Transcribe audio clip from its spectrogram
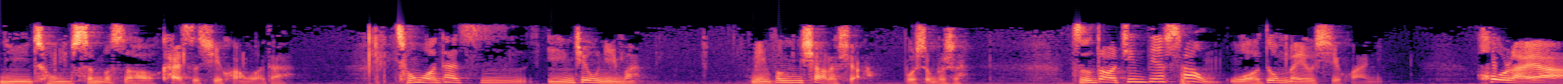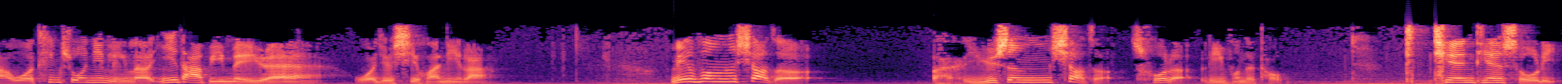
你从什么时候开始喜欢我的？从我那次营救你吗？”林峰笑了笑。不是不是，直到今天上午我都没有喜欢你。后来啊，我听说你领了一大笔美元，我就喜欢你了。林峰笑着，哎，余生笑着戳了林峰的头。天天手里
